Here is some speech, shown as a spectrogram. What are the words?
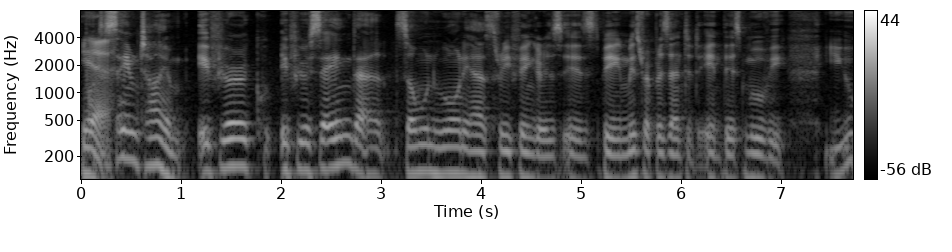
But Yeah. at the same time, if you're if you're saying that someone who only has three fingers is being misrepresented in this movie, you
